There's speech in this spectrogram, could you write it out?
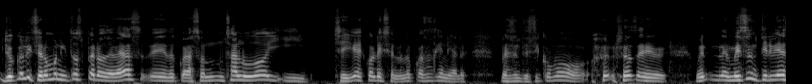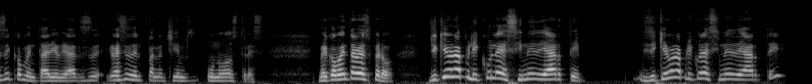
yo colecciono monitos, pero de veras, eh, de corazón, un saludo y, sigue coleccionando cosas geniales. Me sentí así como, no sé, me hizo sentir bien ese comentario. Gracias, gracias el Panachims 123. Me comenta, ves, pero yo quiero una película de cine de arte. Si quiero una película de cine de arte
